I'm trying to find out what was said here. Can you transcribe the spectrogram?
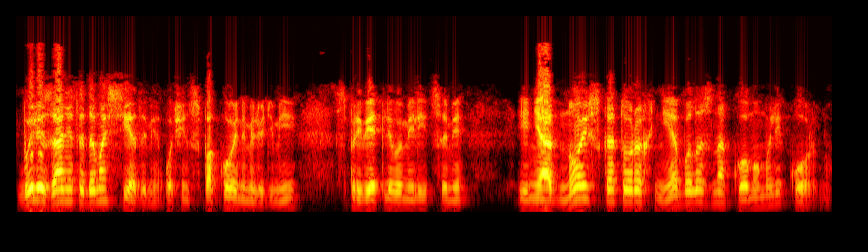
были заняты домоседами, очень спокойными людьми, с приветливыми лицами, и ни одно из которых не было знакомо Маликорну.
